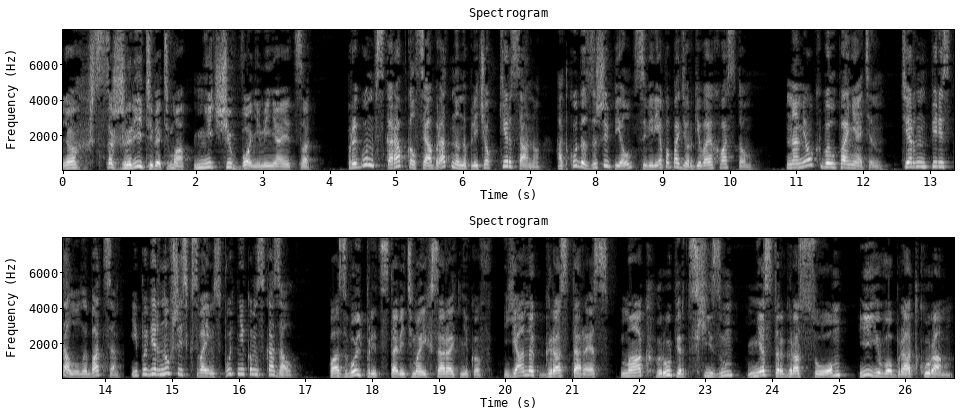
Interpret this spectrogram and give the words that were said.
«Ах, сожри тебя, тьма! Ничего не меняется!» Прыгун вскарабкался обратно на плечо к Кирсану, откуда зашипел, свирепо подергивая хвостом. Намек был понятен. Терн перестал улыбаться и, повернувшись к своим спутникам, сказал. «Позволь представить моих соратников. Янок Грастарес, маг Руперт Схизм, Нестор Грассуом и его брат Курам».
